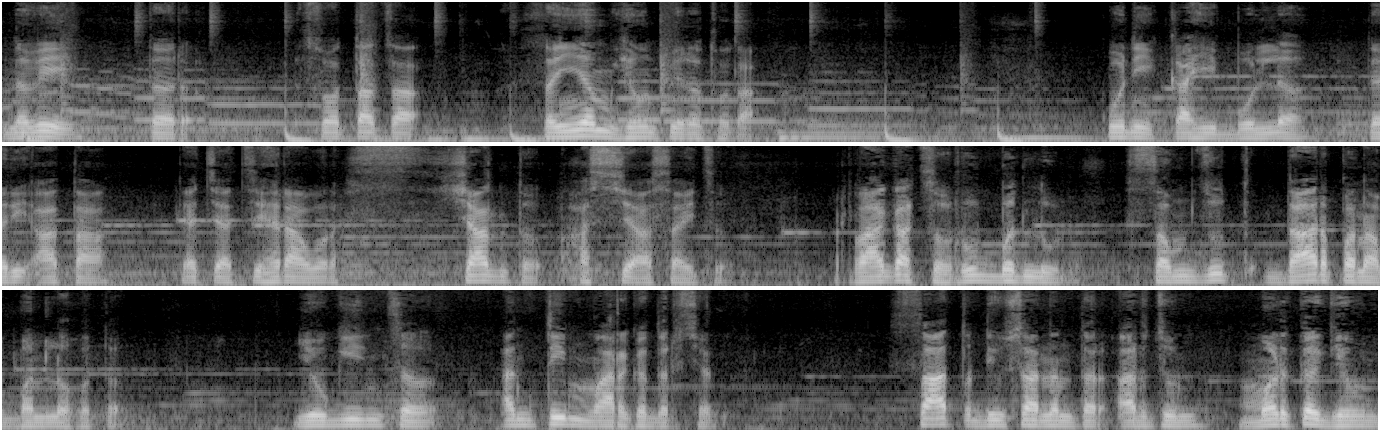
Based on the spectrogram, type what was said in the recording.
नवे तर स्वतःचा संयम घेऊन फिरत होता. कोणी काही बोललं तरी आता त्याच्या चेहऱ्यावर शांत हास्य असायचं. रागाचं रूप बदलून समजूतदारपणा बनलं होतं. योगींचं अंतिम मार्गदर्शन. सात दिवसानंतर अर्जुन मडकं घेऊन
